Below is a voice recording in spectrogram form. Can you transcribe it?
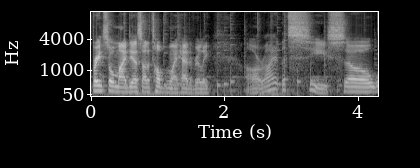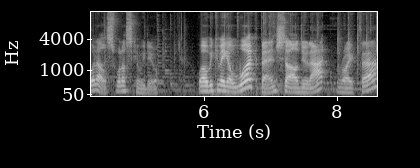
brainstorm ideas on the top of my head, really. Alright, let's see. So, what else? What else can we do? Well, we can make a workbench, so I'll do that right there.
